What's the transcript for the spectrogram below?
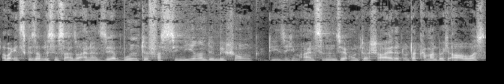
aber insgesamt ist es also eine sehr bunte, faszinierende Mischung, die sich im Einzelnen sehr unterscheidet. Und da kann man durchaus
